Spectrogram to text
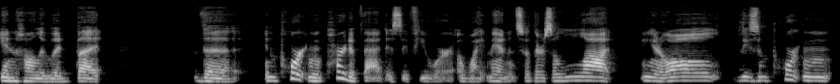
in Hollywood. But the important part of that is if you were a white man. And so there's a lot, you know, all these important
